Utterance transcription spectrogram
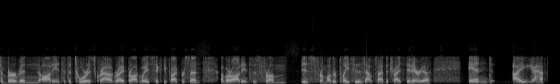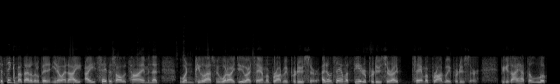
suburban audience. It's a tourist crowd, right? Broadway, 65% of our audience is from is from other places outside the tri-state area. And I have to think about that a little bit. And you know, and I I say this all the time and that when people ask me what I do, I say I'm a Broadway producer. I don't say I'm a theater producer. I say I'm a Broadway producer because I have to look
